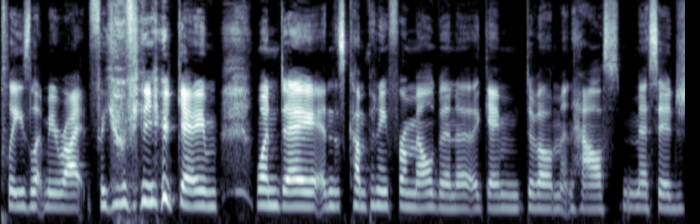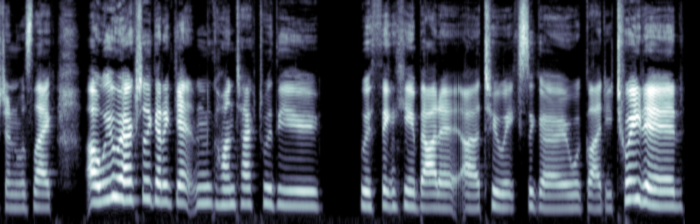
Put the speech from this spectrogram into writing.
please let me write for your video game one day. And this company from melbourne a, game development house messaged and was like oh we were actually going to get in contact with you. We we're thinking about it uh, two weeks ago. We're glad you tweeted.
